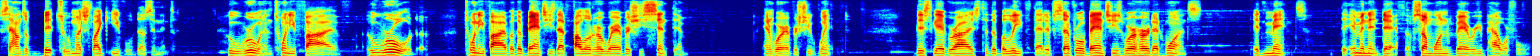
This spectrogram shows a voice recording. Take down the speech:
Sounds a bit too much like evil, doesn't it? Who ruined 25, who ruled 25 other banshees that followed her wherever she sent them and wherever she went. This gave rise to the belief that if several banshees were heard at once, it meant the imminent death of someone very powerful.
